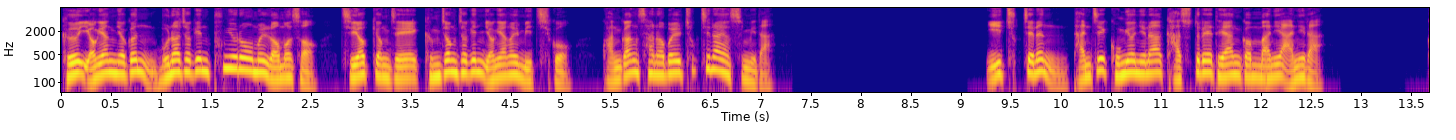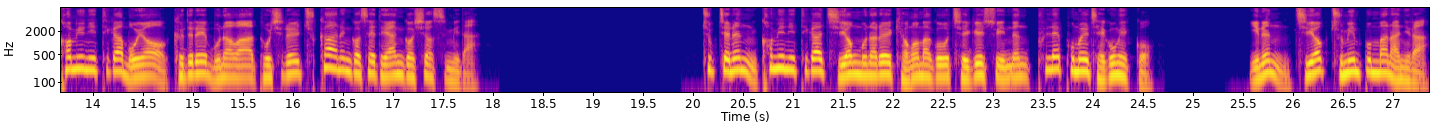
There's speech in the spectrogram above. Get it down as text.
그 영향력은 문화적인 풍요로움을 넘어서 지역 경제에 긍정적인 영향을 미치고 관광 산업을 촉진하였습니다. 이 축제는 단지 공연이나 가수들에 대한 것만이 아니라 커뮤니티가 모여 그들의 문화와 도시를 축하하는 것에 대한 것이었습니다. 축제는 커뮤니티가 지역 문화를 경험하고 즐길 수 있는 플랫폼을 제공했고, 이는 지역 주민뿐만 아니라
